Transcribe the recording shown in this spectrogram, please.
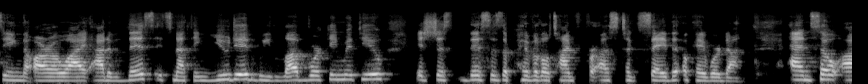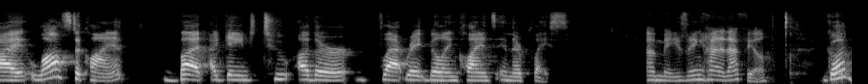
seeing the roi out of this. It's nothing you did. We love working with you. It's just this is a pivotal time for us to say that okay we're done. And so i lost a client but I gained two other flat rate billing clients in their place. Amazing. How did that feel? Good.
